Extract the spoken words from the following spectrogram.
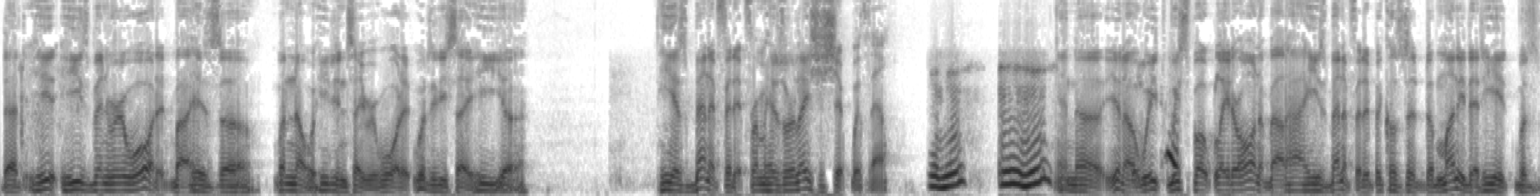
that he he's been rewarded by his. Uh, well, no, he didn't say rewarded. What did he say? He uh, he has benefited from his relationship with them. Mm-hmm. Mm-hmm. And uh, you know, we we spoke later on about how he's benefited because the, the money that he was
